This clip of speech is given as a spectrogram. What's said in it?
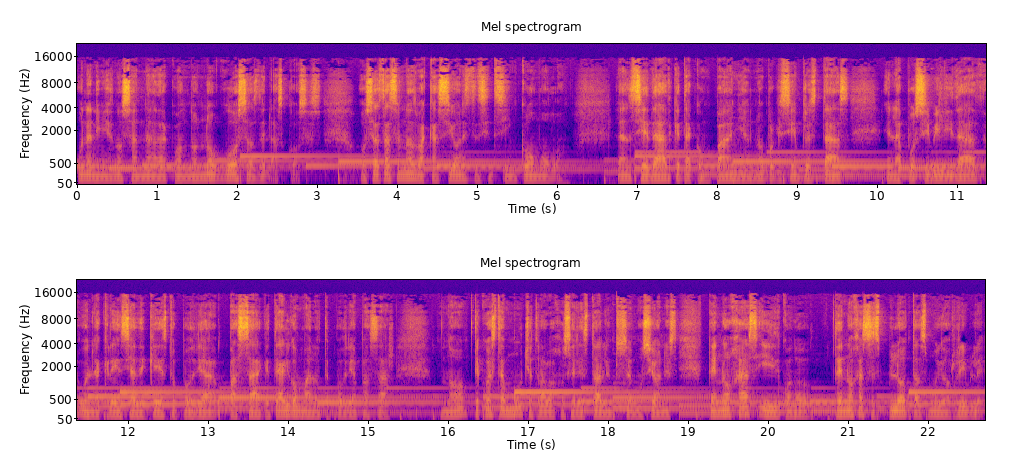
una niñez no sanada cuando no gozas de las cosas. O sea, estás en unas vacaciones, te sientes incómodo. La ansiedad que te acompaña, ¿no? Porque siempre estás en la posibilidad o en la creencia de que esto podría pasar, que te, algo malo te podría pasar. ¿no? Te cuesta mucho trabajo ser estable en tus emociones. Te enojas y cuando te enojas explotas muy horrible.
